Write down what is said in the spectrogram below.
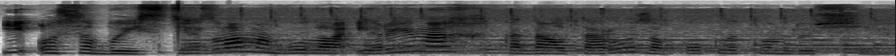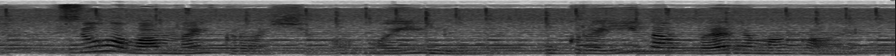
і особисті. З вами була Ірина, канал Таро за покликом душі. Всього вам найкращого, мої люди! Україна перемагає!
